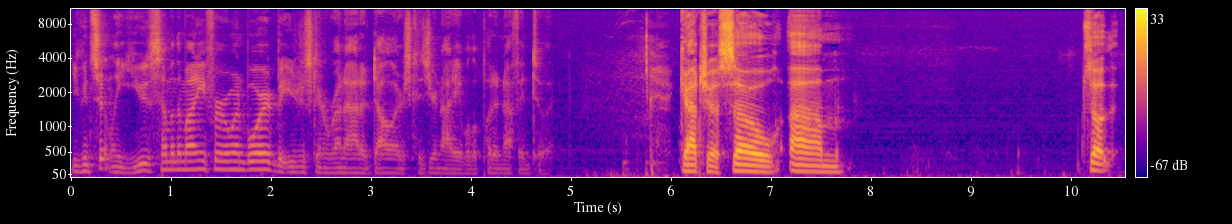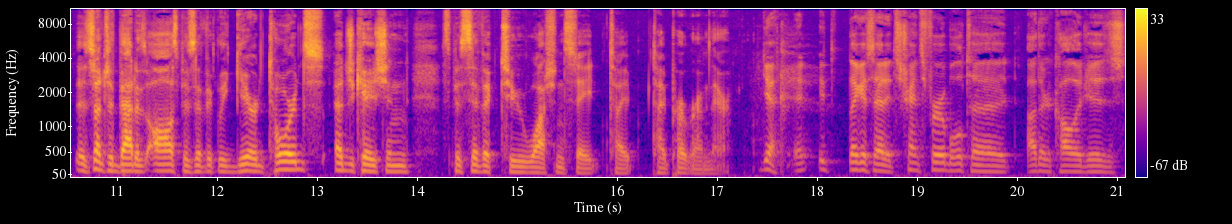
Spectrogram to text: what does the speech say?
You can certainly use some of the money for and board, but you're just going to run out of dollars because you're not able to put enough into it. Gotcha. So, um, so essentially, that is all specifically geared towards education, specific to Washington State type type program there. Yeah, and it like I said, it's transferable to other colleges,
